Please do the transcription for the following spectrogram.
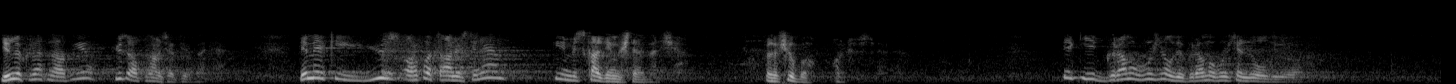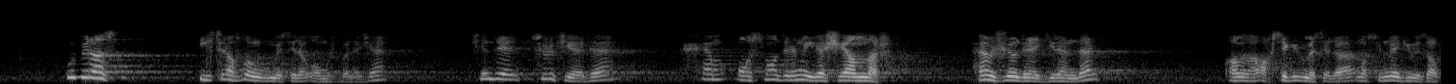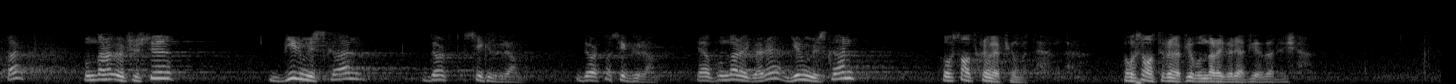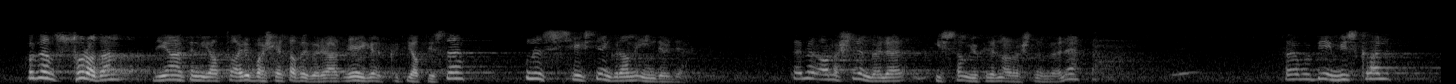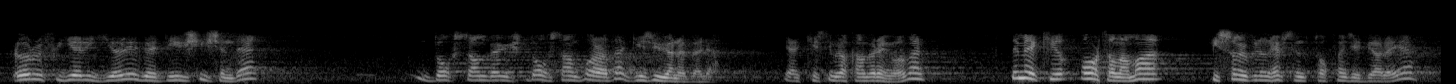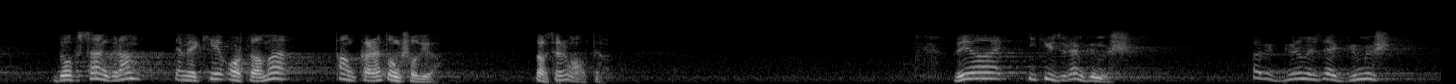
20 kırat ne yapıyor? 100 arpa tanesi yapıyor böyle. Demek ki 100 arpa tanesine bir miskal demişler bence. Ölçü bu. Peki gramı vurunca ne oluyor? Gramı vurunca ne oluyor? Bu biraz ihtilaflı olmuş mesele olmuş böylece. Şimdi Türkiye'de hem Osmanlı döneminde yaşayanlar hem Cumhuriyet dönemine girenler ama Akse gibi mesela, Nasülme gibi zatlar bunların ölçüsü bir miskal 4-8 gram. 4-8 gram. Yani bunlara göre 20 miskal 96 gram yapıyor muhtemelen. 96 gram yapıyor bunlara göre yapıyor böylece. Fakat sonradan Diyanet'in yaptığı ayrı başka hesaba göre neye kötü yaptıysa bunu 80 gramı indirdi. Ve ben araştırdım böyle, İslam ülkelerini araştırdım böyle. Tabi bu bir miskal örf yeri yere göre değiştiği için de 95, 90 bu arada geziyor yani böyle. Yani kesin bir rakam veremiyorlar. Demek ki ortalama İslam ülkelerinin hepsini toplayınca bir araya 90 gram demek ki ortalama tam garanti olmuş oluyor. 90 gram altın. Veya 200 gram gümüş. Tabi günümüzde gümüş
